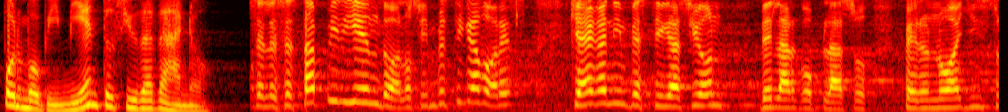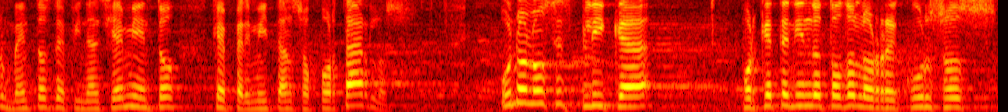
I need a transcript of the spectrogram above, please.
por Movimiento Ciudadano. Se les está pidiendo a los investigadores que hagan investigación de largo plazo, pero no hay instrumentos de financiamiento que permitan soportarlos. Uno no se explica por qué teniendo todos los recursos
